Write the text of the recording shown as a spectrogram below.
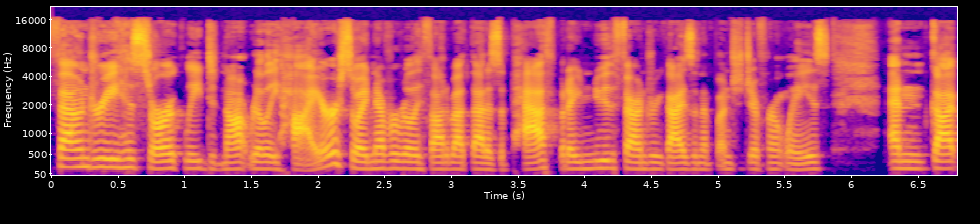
Foundry historically did not really hire, so I never really thought about that as a path, but I knew the Foundry guys in a bunch of different ways and got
